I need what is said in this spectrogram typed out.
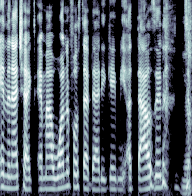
And then I checked, and my wonderful stepdaddy gave me a thousand Yep.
